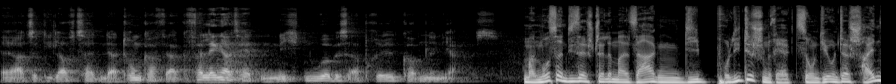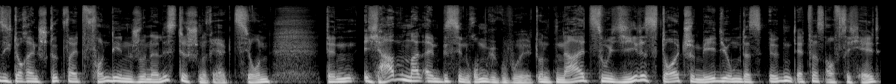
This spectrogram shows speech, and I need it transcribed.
äh, also die Laufzeiten der Atomkraftwerke verlängert hätten, nicht nur bis April kommenden Jahres. Man muss an dieser Stelle mal sagen, die politischen Reaktionen, die unterscheiden sich doch ein Stück weit von den journalistischen Reaktionen. Denn ich habe mal ein bisschen rumgegoogelt und nahezu jedes deutsche Medium, das irgendetwas auf sich hält,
